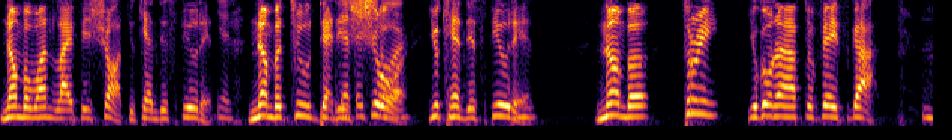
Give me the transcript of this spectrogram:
Number one, life is short. You can't dispute it. Yes. Number two, death, death is, sure. sure. You can't dispute mm-hmm. it. Number three, you're going to have to face God.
